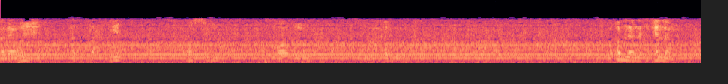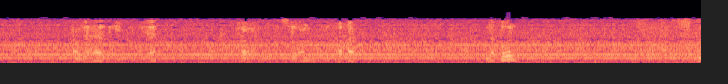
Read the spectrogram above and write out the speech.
على وجه التحقيق وصل قاطع محل وقبل أن نتكلم حول هذه الآيات شرحا كثيرا في الواقع نقول أن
